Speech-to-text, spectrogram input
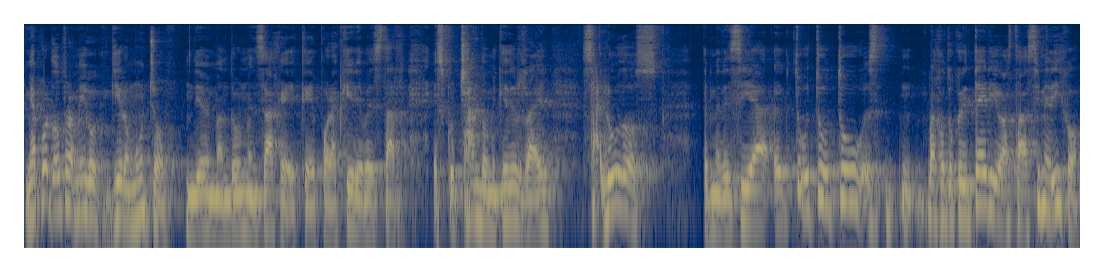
Me acuerdo otro amigo que quiero mucho, un día me mandó un mensaje que por aquí debe estar escuchando, mi querido Israel, saludos. Me decía, eh, tú, tú, tú, bajo tu criterio, hasta así me dijo,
